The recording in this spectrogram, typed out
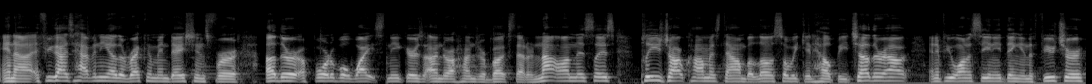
And uh, if you guys have any other recommendations for other affordable white sneakers under a hundred bucks that are not on this list, please drop comments down below so we can help each other out. And if you want to see anything in the future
